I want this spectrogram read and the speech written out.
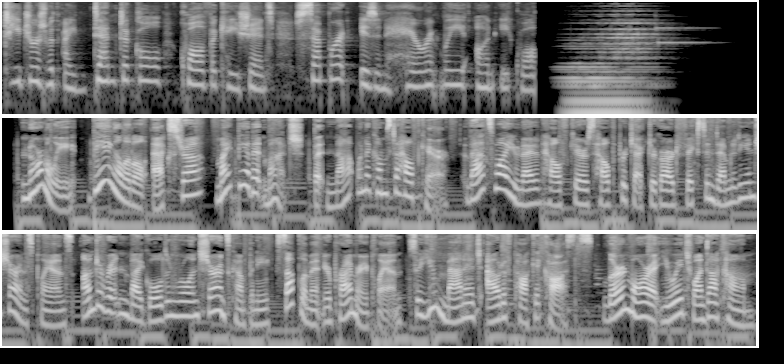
teachers with identical qualifications. Separate is inherently unequal. Normally, being a little extra might be a bit much, but not when it comes to healthcare. That's why United Healthcare's Health Protector Guard fixed indemnity insurance plans, underwritten by Golden Rule Insurance Company, supplement your primary plan so you manage out of pocket costs. Learn more at uh1.com.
